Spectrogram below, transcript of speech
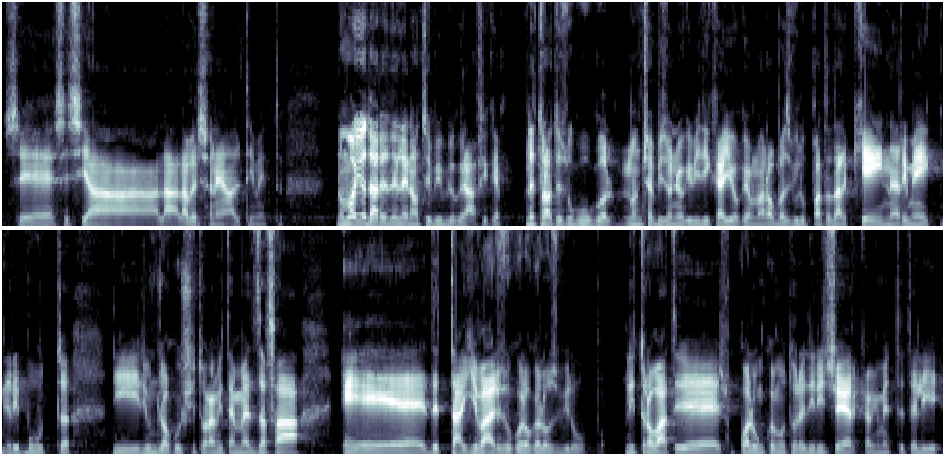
se, se si ha la, la, versione Ultimate. Non voglio dare delle note bibliografiche, le trovate su Google, non c'è bisogno che vi dica io che è una roba sviluppata da Arkane, remake, reboot di, di un gioco uscito una vita e mezza fa e dettagli vari su quello che lo sviluppo. Li trovate su qualunque motore di ricerca, vi mettete lì.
